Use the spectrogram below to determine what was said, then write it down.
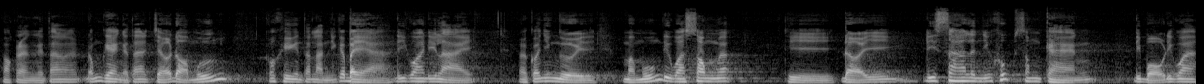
hoặc là người ta đóng ghe người ta chở đò mướn. Có khi người ta làm những cái bè đi qua đi lại. Và có những người mà muốn đi qua sông á thì đợi đi xa lên những khúc sông cạn đi bộ, đi qua.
